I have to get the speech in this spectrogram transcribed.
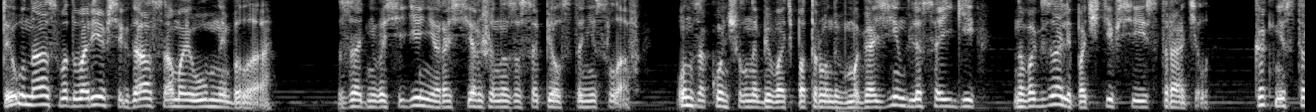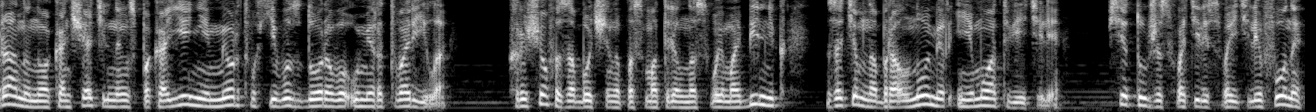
Ты у нас во дворе всегда самой умной была». С заднего сиденья рассерженно засопел Станислав – он закончил набивать патроны в магазин для сайги, на вокзале почти все истратил. Как ни странно, но окончательное успокоение мертвых его здорово умиротворило. Хрущев озабоченно посмотрел на свой мобильник, затем набрал номер, и ему ответили. Все тут же схватили свои телефоны,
